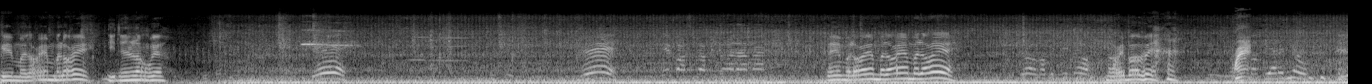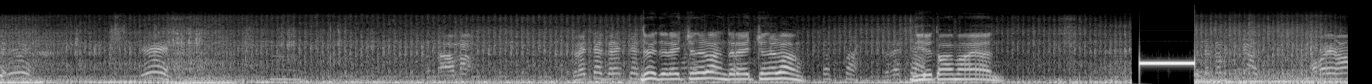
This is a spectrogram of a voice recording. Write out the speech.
Okay, malaki, malaki. Dito na lang kuya. Okay, malaki, malaki, malaki. Dito, kapit dito. Malaki ba ba yan? Papiyaran nyo. Yeah! Tama. Diretso, diretso. Hindi, diretso na lang, diretso na lang. Basta. Diretso. Hindi na tama yan. Okay ha?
